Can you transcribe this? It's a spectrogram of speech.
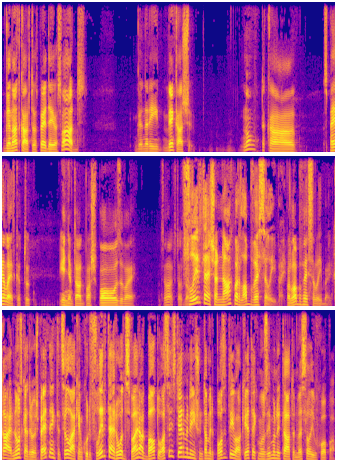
gan atkārtot pēdējos vārdus, gan arī vienkārši nu, tā kā spēlēt, ka tu ieņem tādu pašu pozu vai cilvēks to dara. Flirtēšana nāk par labu veselībai. Par labu veselībai. Kā ir noskaidrojuši pētnieki, tad cilvēkiem, kuri flirtē, rodas vairāk balto asins ķermenīšu, un tam ir pozitīvāka ietekme uz imunitāti un veselību kopā.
